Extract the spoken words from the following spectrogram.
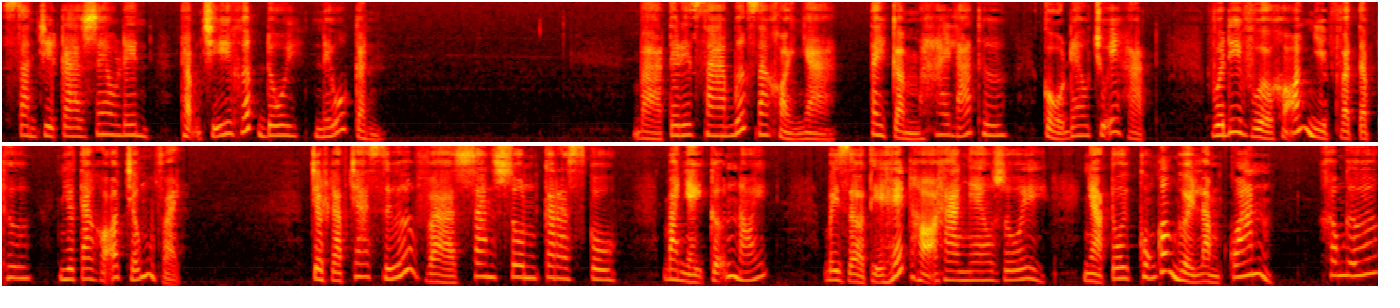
Sanchica reo lên, thậm chí gấp đôi nếu cần. Bà Teresa bước ra khỏi nhà, tay cầm hai lá thư, cổ đeo chuỗi hạt, vừa đi vừa gõ nhịp và tập thư như ta gõ trống vậy. Chợt gặp cha xứ và Sanson Carrasco, bà nhảy cỡn nói, bây giờ thì hết họ hàng nghèo rồi, nhà tôi cũng có người làm quan. Không ư?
